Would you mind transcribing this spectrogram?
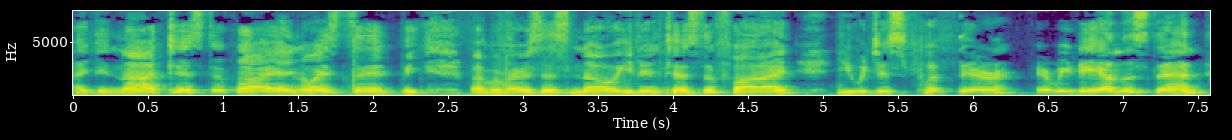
I did not testify. I know I said, but my mother says, no, you didn't testify. You were just put there every day on the stand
